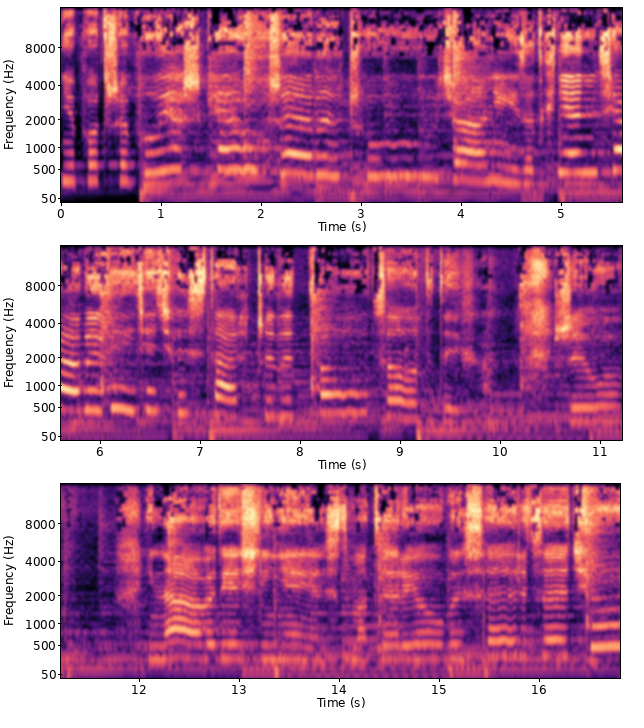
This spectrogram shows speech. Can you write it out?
Nie potrzebujesz szkieł, żeby czuć, ani zetknięcia, by widzieć. Wystarczy, by to, co oddycha, żyło. I nawet jeśli nie jest materiał, by serce ciurkiem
